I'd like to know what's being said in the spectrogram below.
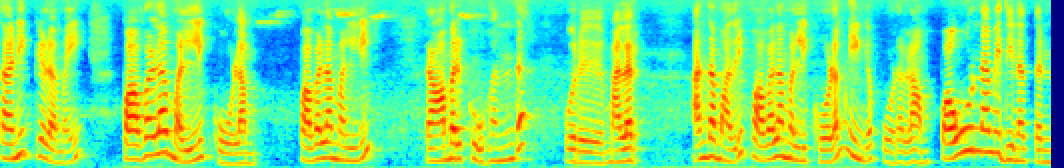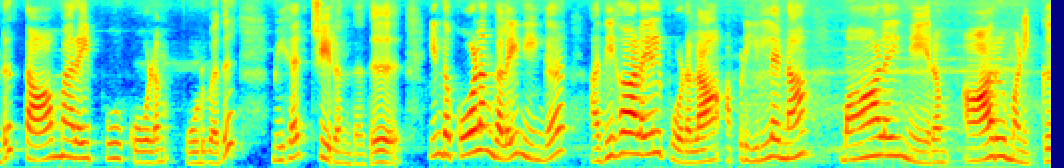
சனிக்கிழமை பவளமல்லி கோலம். பவளமல்லி ராமருக்கு உகந்த ஒரு மலர். அந்த மாதிரி பவளமல்லி கோலம் நீங்கள் போடலாம். பௌர்ணமி தினத்தன்று தாமரை பூ கோலம் போடுவது மிகச்சிறந்தது இந்த கோலங்களை நீங்கள் அதிகாலையில் போடலாம். அப்படி இல்லைன்னா மாலை நேரம் ஆறு மணிக்கு.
